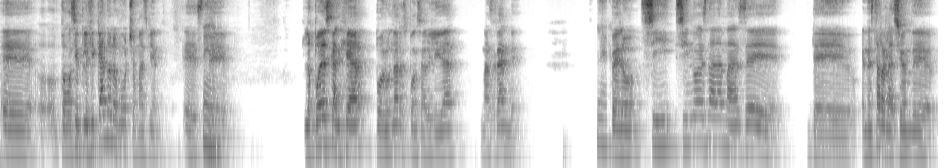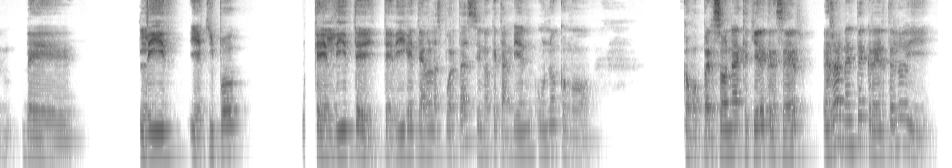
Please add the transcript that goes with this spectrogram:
eh, como simplificándolo mucho más bien. Este, Lo puedes canjear por una responsabilidad más grande. Pero sí, sí no es nada más de, de en esta relación de, de lead y equipo que el lead te, diga y te abra las puertas, sino que también uno como, como persona que quiere crecer, es realmente creértelo y,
